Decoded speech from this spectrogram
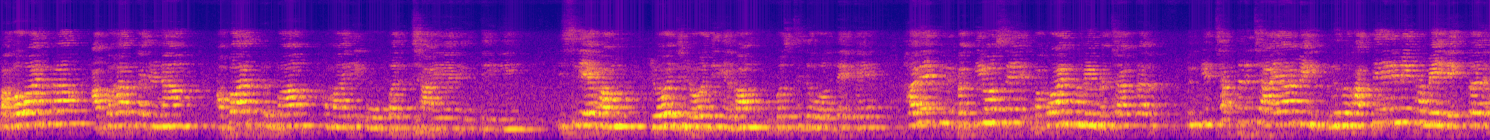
भगवान का अपार करुणा अपार कृपा हमारे ऊपर छाया रहते हैं। इसलिए हम रोज रोज यहाँ उपस्थित होते हैं। हर एक विपत्तियों से भगवान हमें बचाकर, उनकी छत्र छाया में हथेली में हमें लेकर,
